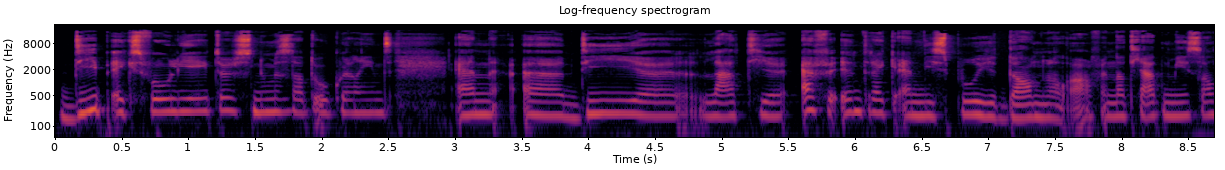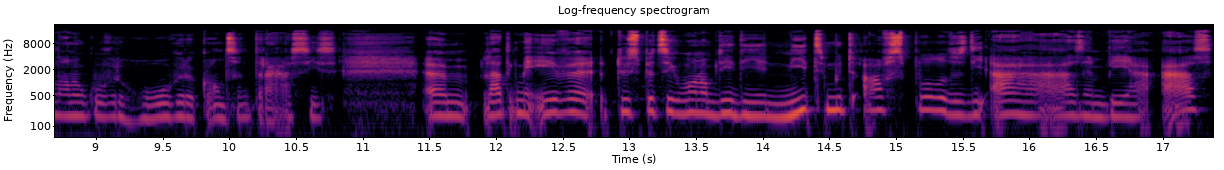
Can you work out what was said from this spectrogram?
deep exfoliators noemen ze dat ook wel eens. En uh, die uh, laat je even intrekken en die spoel je dan wel af. En dat gaat meestal dan ook over hogere concentraties. Um, laat ik me even toespitsen gewoon op die die je niet moet afspoelen. Dus die AHA's en BHA's.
